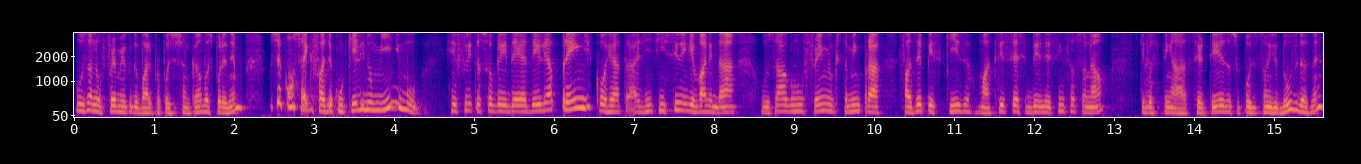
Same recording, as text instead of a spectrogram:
usando o framework do Vale Proposition Canvas, por exemplo, você consegue fazer com que ele, no mínimo, reflita sobre a ideia dele, aprende a correr atrás. A gente ensina ele a validar, usar alguns frameworks também para fazer pesquisa. Matriz CSD é sensacional, que você tem as certezas, suposições e dúvidas, né?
